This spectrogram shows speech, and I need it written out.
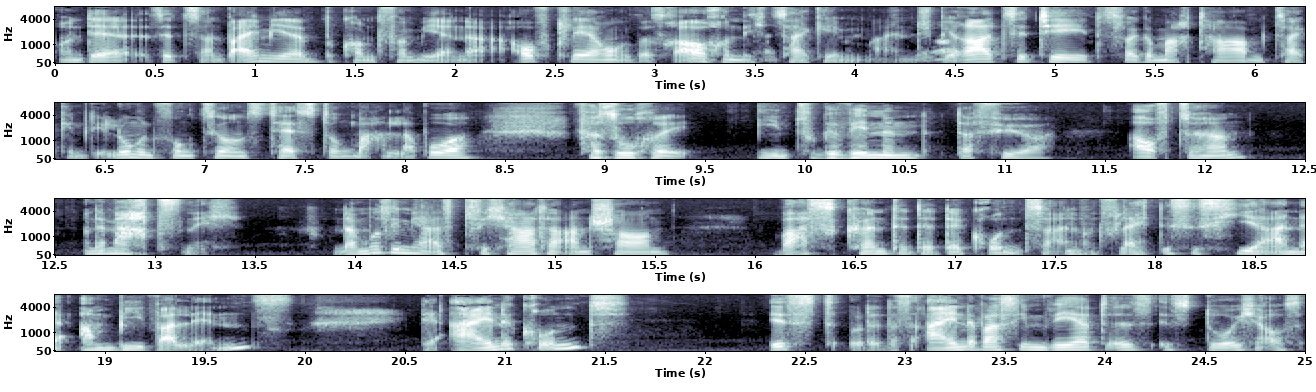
und der sitzt dann bei mir, bekommt von mir eine Aufklärung über das Rauchen. Ich zeige ihm einen Spiral-CT, das wir gemacht haben, zeige ihm die Lungenfunktionstestung, mache ein Labor, versuche ihn zu gewinnen, dafür aufzuhören und er macht's nicht. Und da muss ich mir als Psychiater anschauen, was könnte der, der Grund sein? Und vielleicht ist es hier eine Ambivalenz. Der eine Grund ist, oder das eine, was ihm wert ist, ist durchaus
